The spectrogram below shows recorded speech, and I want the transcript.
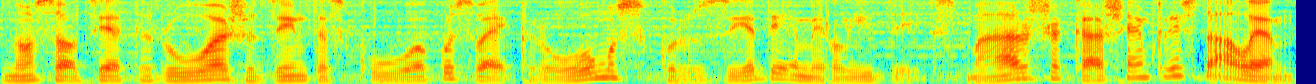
Nosauciet rožu dzimtas kokus vai krūmus, kurus ziediem ir līdzīga smarža kā šiem kristāliem.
